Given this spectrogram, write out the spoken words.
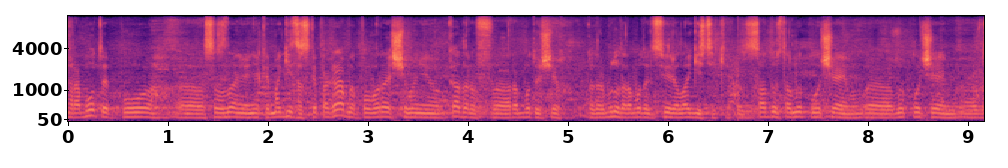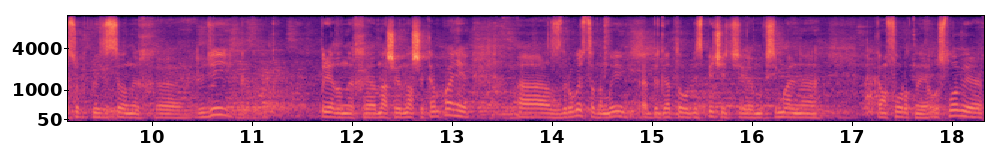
работы по э, созданию некой магистрской программы по выращиванию кадров, работающих, которые будут работать в сфере логистики. С одной стороны, мы получаем, мы получаем высококвалифицированных людей, преданных нашей, нашей компании, а с другой стороны, мы готовы обеспечить максимально комфортные условия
